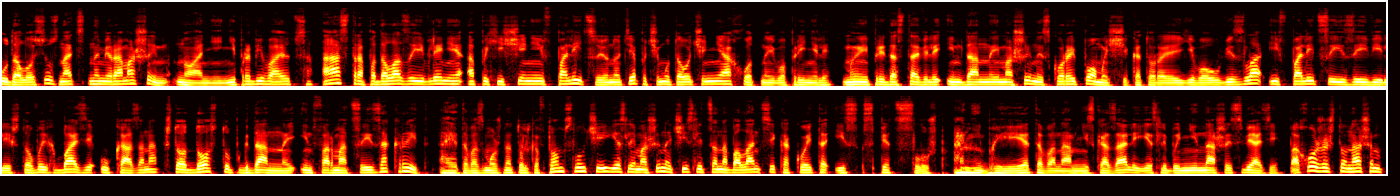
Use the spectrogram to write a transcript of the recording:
Удалось узнать номера машин, но они не пробиваются. Астра подала заявление о похищении в полицию, но те почему-то очень неохотно его приняли. Мы предоставили им данные машины скорой помощи, которая его увезла, и в полиции заявили, что в их базе указано, что доступ к данной информации закрыт. А это возможно только в том случае, если машина числится на балансе какой-то из спецслужб. Они бы и этого нам не сказали, если бы не наши связи. Похоже, что нашим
